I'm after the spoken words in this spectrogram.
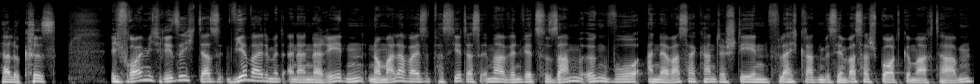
Hallo Chris. Ich freue mich riesig, dass wir beide miteinander reden. Normalerweise passiert das immer, wenn wir zusammen irgendwo an der Wasserkante stehen, vielleicht gerade ein bisschen Wassersport gemacht haben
